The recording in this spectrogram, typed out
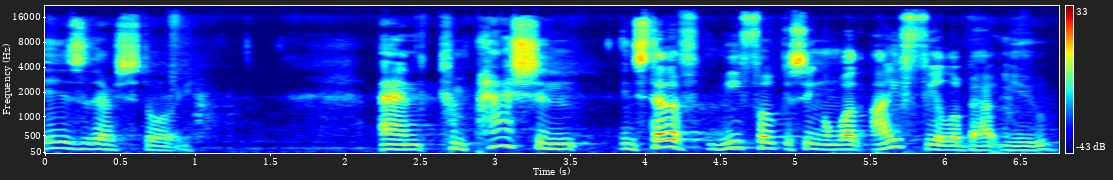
is their story? And compassion, instead of me focusing on what I feel about you,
